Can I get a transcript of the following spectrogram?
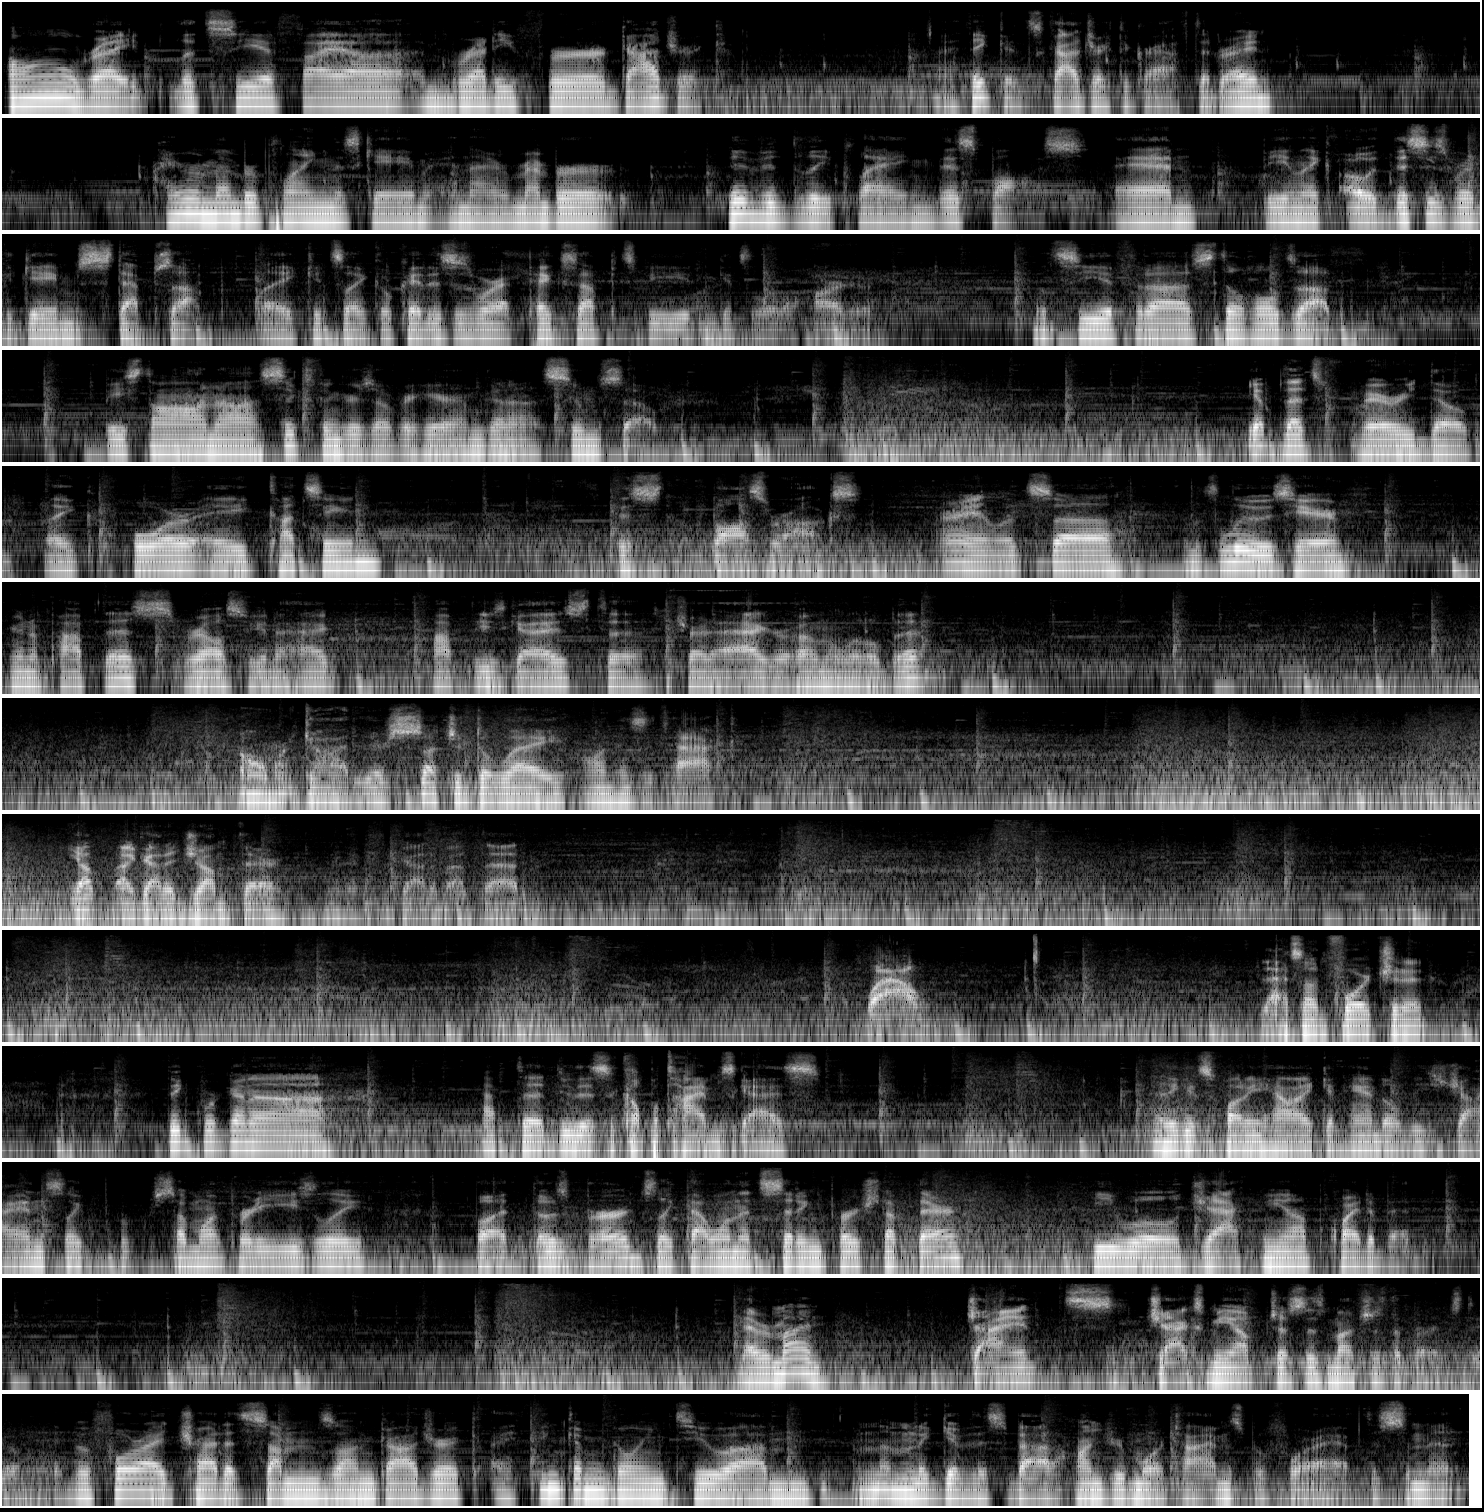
All right, let's see if I uh, am ready for Godrick. I think it's Godrick the Grafted, right? I remember playing this game and I remember vividly playing this boss and being like, oh, this is where the game steps up. Like, it's like, okay, this is where it picks up its speed and gets a little harder. Let's see if it uh, still holds up. Based on uh, Six Fingers over here, I'm gonna assume so. Yep, that's very dope. Like, for a cutscene, this boss rocks. Alright, let's uh let's lose here. We're gonna pop this, We're you're gonna ag pop these guys to try to aggro them a little bit. Oh my god, there's such a delay on his attack. Yep, I got to jump there. I forgot about that. Wow. That's unfortunate. I think we're gonna have to do this a couple times, guys. I think it's funny how I can handle these giants like somewhat pretty easily, but those birds, like that one that's sitting perched up there, he will jack me up quite a bit. Never mind. Giants jacks me up just as much as the birds do. Before I try to summons on Godrick, I think I'm going to, um, I'm going to give this about 100 more times before I have to submit.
